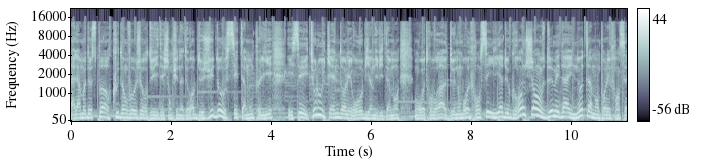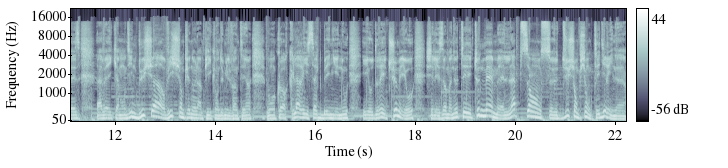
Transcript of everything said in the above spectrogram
À la mode sport, coup d'envoi aujourd'hui des championnats d'Europe de judo. C'est à Montpellier et c'est tout le week-end dans l'Hérault, bien évidemment. On retrouvera de nombreux Français. Il y a de grandes chances de médailles, notamment pour les Françaises, avec Amandine Bouchard, vice-championne olympique en 2021, ou encore Clarisse Agbenienou et Audrey Cheméo. Chez les hommes, à noter tout de même l'absence du champion Teddy Riner.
